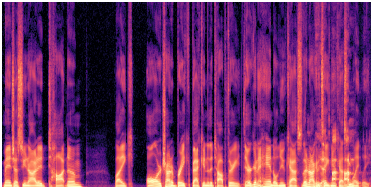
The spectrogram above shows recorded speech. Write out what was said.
Manchester United, Tottenham, like all are trying to break back into the top three. They're going to handle Newcastle. They're not going to yeah, take Newcastle I'm, lightly.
